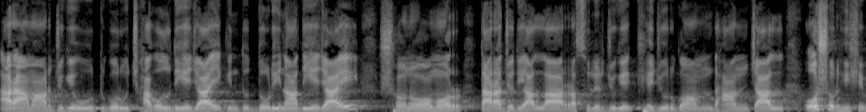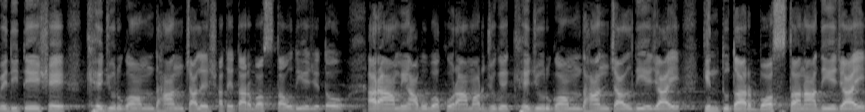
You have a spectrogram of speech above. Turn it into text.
আর আমার যুগে উট, গরু, ছাগল দিয়ে যায়, কিন্তু দড়ি না দিয়ে যায়, শোনো অমর, তারা যদি আল্লাহর রাসুলের যুগে খেজুর, গম, ধান, চাল ওসর হিসেবে দিতে এসে খেজুর, গম, ধান, চালের সাথে তার বস্তাও দিয়ে যেত, আর আমি আবু বকর আমার যুগে খেজুর, গম, ধান, চাল দিয়ে যায় কিন্তু তার বস্তা না দিয়ে যায়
